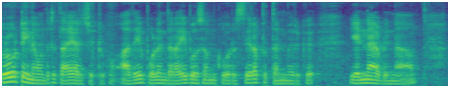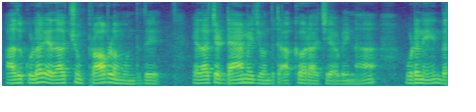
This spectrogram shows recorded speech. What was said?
புரோட்டீனை வந்துட்டு தயாரிச்சிட்ருக்கோம். அதே போல் இந்த ரைபோசம்க்கு ஒரு சிறப்புத்தன்மை இருக்குது என்ன அப்படின்னா அதுக்குள்ளே ஏதாச்சும் ப்ராப்ளம் வந்தது ஏதாச்சும் டேமேஜ் வந்துட்டு அக்கவர் ஆச்சு அப்படின்னா உடனே இந்த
